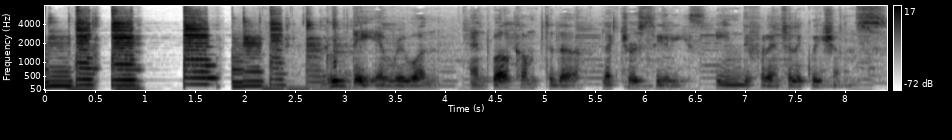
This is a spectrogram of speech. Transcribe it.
Good day everyone and welcome to the lecture series in differential equations.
